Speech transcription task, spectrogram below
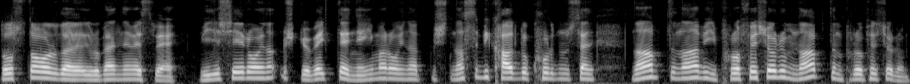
Dosta orada Ruben Neves ve Wilshere'i oynatmış. Göbek'te Neymar oynatmış. Nasıl bir kadro kurdun sen? Ne yaptın abi? Profesörüm ne yaptın profesörüm?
